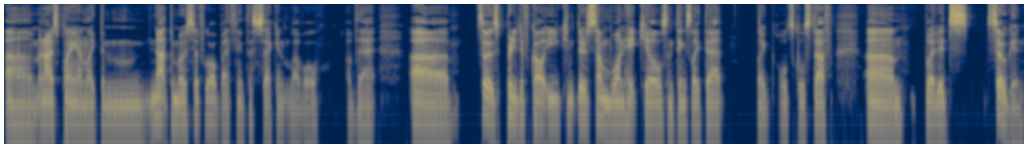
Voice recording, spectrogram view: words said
Um, and I was playing on like the not the most difficult, but I think the second level of that. Uh, so it's pretty difficult. You can there's some one hit kills and things like that, like old school stuff. Um, but it's so good.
